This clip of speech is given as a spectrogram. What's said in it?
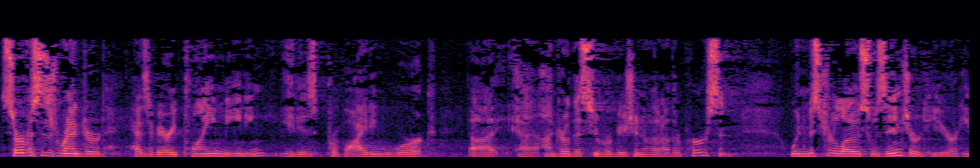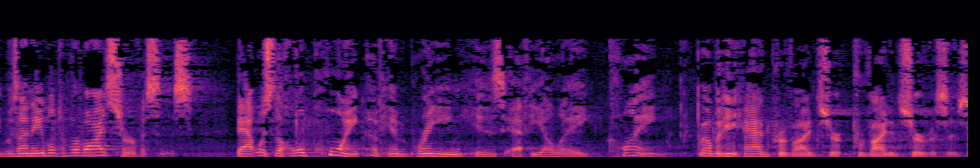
Services rendered has a very plain meaning. It is providing work uh, uh, under the supervision of another person. When Mr. Loos was injured here, he was unable to provide services. That was the whole point of him bringing his FELA claim. Well, but he had provide, ser- provided services,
